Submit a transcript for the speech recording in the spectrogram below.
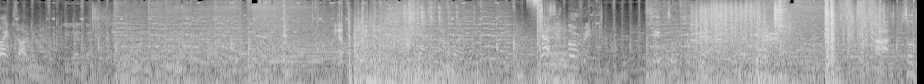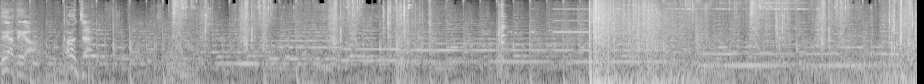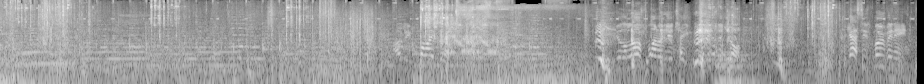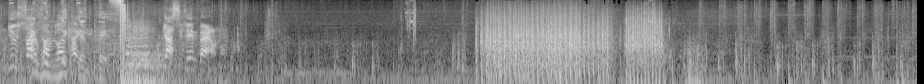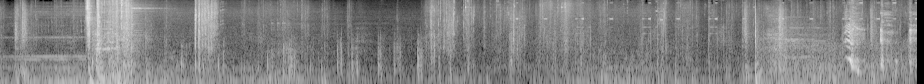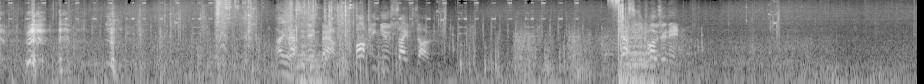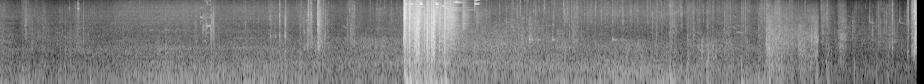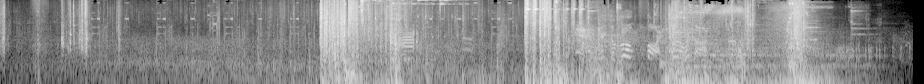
safe zone. You guys got We know what we. Gas is moving. Safe zone's over there. Ah, so there they are. Contact. One on your team. Finish the job. Gas is moving in. New safe zone located. Gas is inbound. I Gas is inbound. Marking new safe zone. Gas is closing in. Fight. Well done.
